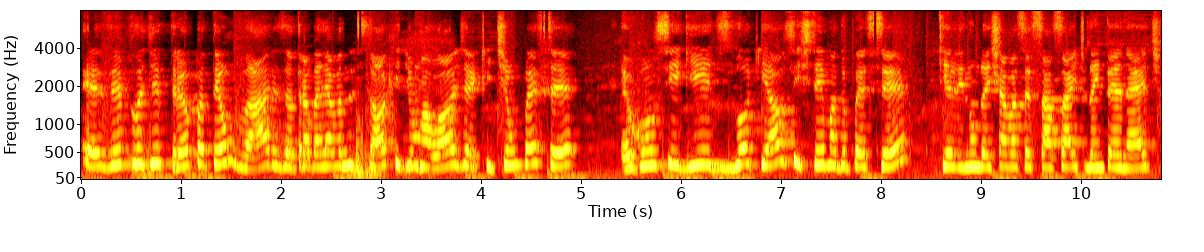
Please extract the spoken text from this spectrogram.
exemplo, de trampa eu tenho vários. Eu trabalhava no estoque de uma loja que tinha um PC. Eu consegui desbloquear o sistema do PC, que ele não deixava acessar site da internet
